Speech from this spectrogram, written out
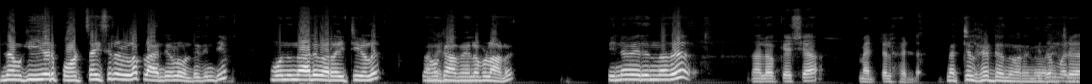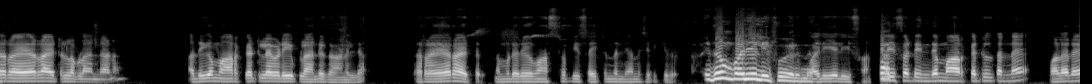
ഇത് നമുക്ക് ഈ ഒരു പോട്ട് സൈസിലുള്ള പ്ലാന്റുകളും ഉണ്ട് ഇതിന്റെയും മൂന്ന് നാല് വെറൈറ്റികൾ നമുക്ക് അവൈലബിൾ ആണ്. പിന്നെ വരുന്നത് മെറ്റൽ ഹെഡ് മെറ്റൽ ഹെഡ് എന്ന് പറയുന്നത് ഇതും ഒരു റയർ ആയിട്ടുള്ള പ്ലാന്റ് ആണ്. അധികം മാർക്കറ്റിൽ എവിടെ ഈ പ്ലാന്റ് കാണില്ല. റയർ ആയിട്ട് നമ്മുടെ ഒരു മാസ്റ്റർ പീസ് ഐറ്റം തന്നെയാണ് ശരിക്കും ഇതും. വലിയ ലീഫ് വരുന്നത്. വലിയ ലീഫാണ് ലീഫായിട്ട് ഇന്ത്യൻ മാർക്കറ്റിൽ തന്നെ വളരെ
